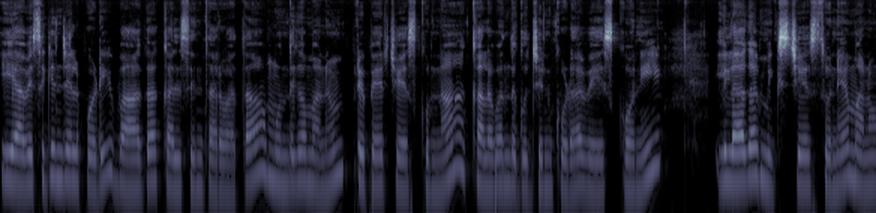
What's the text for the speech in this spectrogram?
ఈ అవిసి గింజల పొడి బాగా కలిసిన తర్వాత ముందుగా మనం ప్రిపేర్ చేసుకున్న కలబంద గుజ్జును కూడా వేసుకొని ఇలాగ మిక్స్ చేస్తూనే మనం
